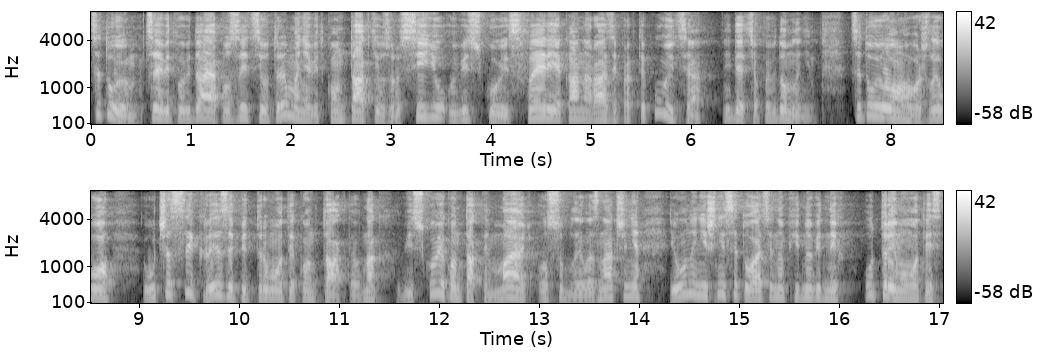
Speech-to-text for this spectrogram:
Цитую, це відповідає позиції утримання від контактів з Росією у військовій сфері, яка наразі практикується. Йдеться у повідомленні. Цитую, важливо у часи кризи підтримувати контакти. Однак військові контакти мають особливе значення, і у нинішній ситуації необхідно від них утримуватись,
